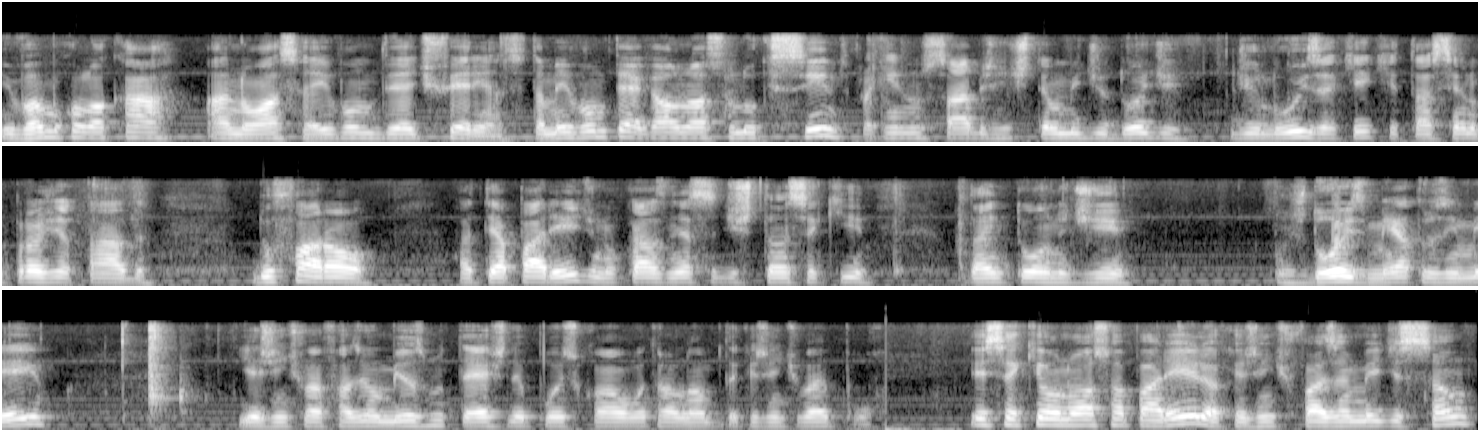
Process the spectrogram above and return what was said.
E vamos colocar a nossa aí, vamos ver a diferença. Também vamos pegar o nosso Luxímetro, para quem não sabe, a gente tem um medidor de, de luz aqui que está sendo projetado do farol até a parede. No caso, nessa distância aqui, dá em torno de uns 2 metros e meio. E a gente vai fazer o mesmo teste depois com a outra lâmpada que a gente vai pôr. Esse aqui é o nosso aparelho, ó, que a gente faz a medição.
